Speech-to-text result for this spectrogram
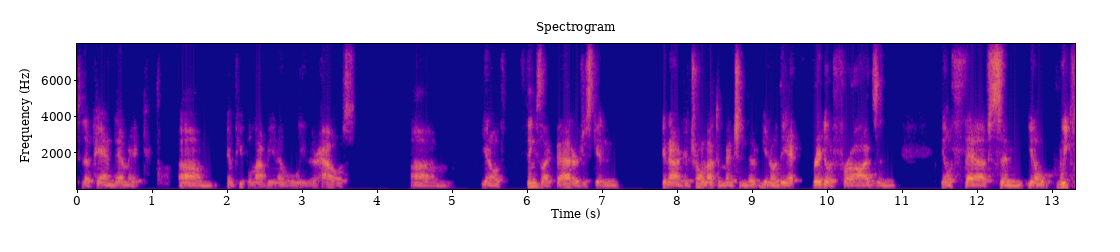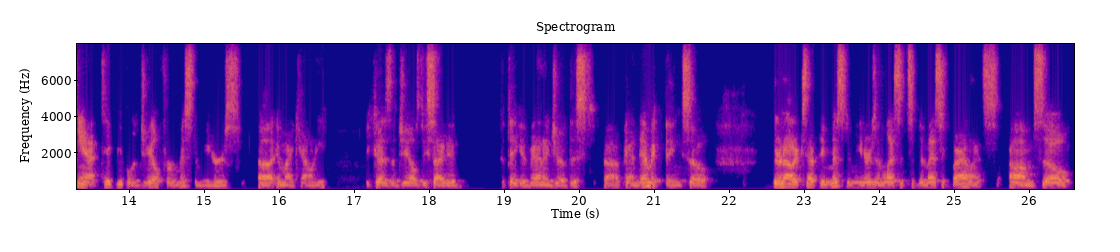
to the pandemic um, and people not being able to leave their house. Um, you know, things like that are just getting getting out of control. Not to mention the you know the regular frauds and you know thefts and you know we can't take people to jail for misdemeanors uh, in my county because the jails decided to take advantage of this uh, pandemic thing. So they're not accepting misdemeanors unless it's a domestic violence. Um, so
